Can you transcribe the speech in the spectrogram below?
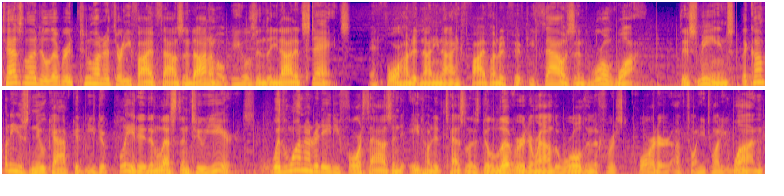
Tesla delivered 235,000 automobiles in the United States and 499,550,000 worldwide. This means the company's new cap could be depleted in less than two years. With 184,800 Teslas delivered around the world in the first quarter of 2021,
